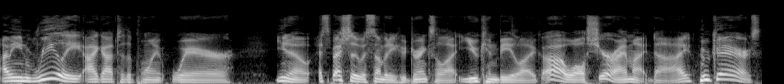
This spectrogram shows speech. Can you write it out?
I mean, really, I got to the point where. You know, especially with somebody who drinks a lot, you can be like, "Oh, well, sure, I might die. Who cares?"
